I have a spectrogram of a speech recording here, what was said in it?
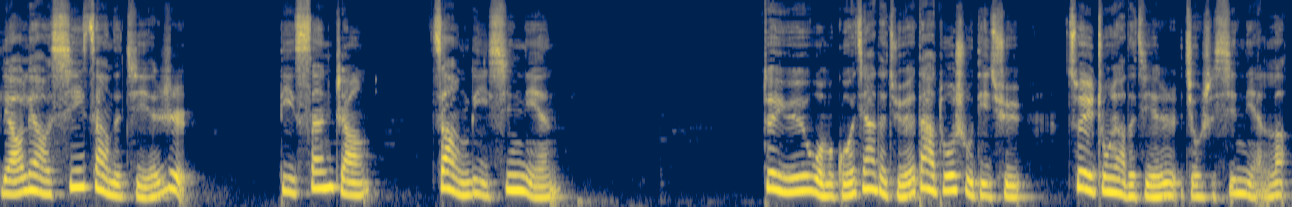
聊聊西藏的节日，第三章藏历新年。对于我们国家的绝大多数地区，最重要的节日就是新年了。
